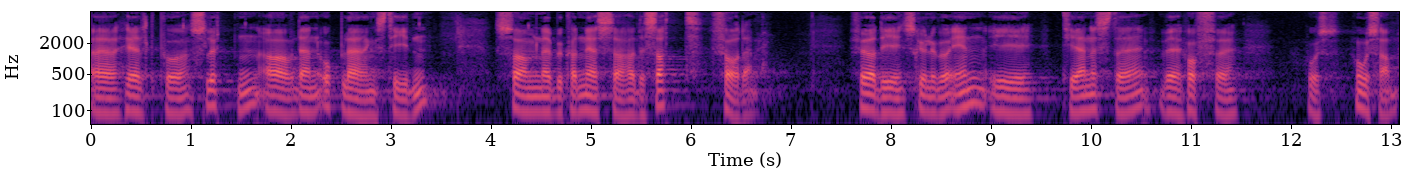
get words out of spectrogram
er helt på slutten av den opplæringstiden som Nebukadnesa hadde satt for dem, før de skulle gå inn i tjeneste ved hoffet hos, hos ham.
